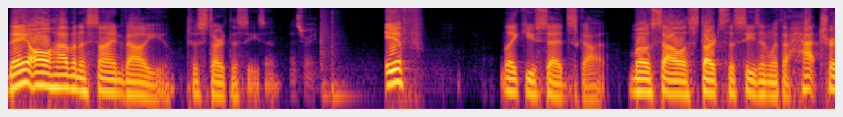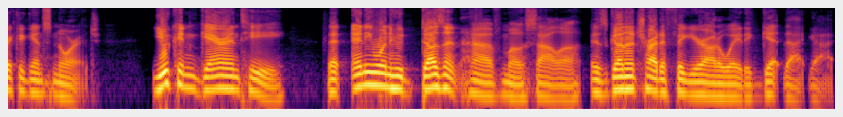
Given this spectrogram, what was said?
they all have an assigned value to start the season. That's right. If, like you said, Scott, Mo Salah starts the season with a hat trick against Norwich, you can guarantee that anyone who doesn't have Mo Salah is gonna try to figure out a way to get that guy,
